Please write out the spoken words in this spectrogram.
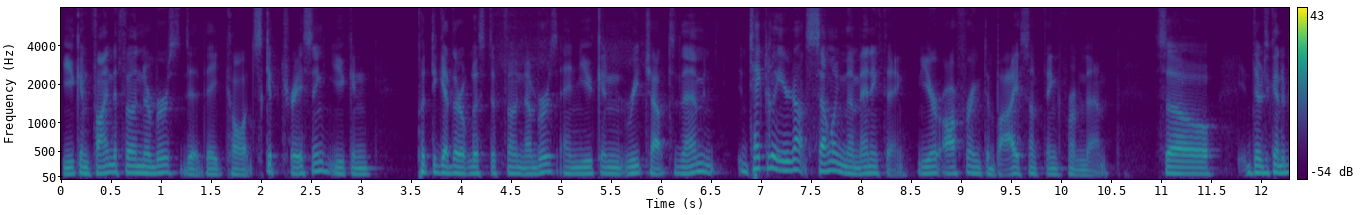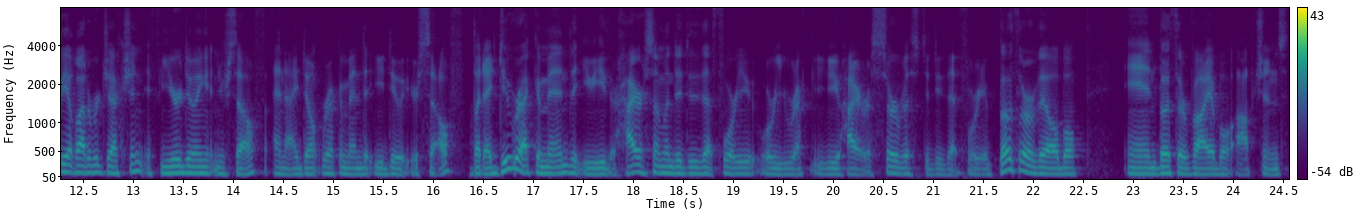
You can find the phone numbers. that They call it skip tracing. You can put together a list of phone numbers and you can reach out to them. And technically, you're not selling them anything, you're offering to buy something from them. So there's going to be a lot of rejection if you're doing it yourself. And I don't recommend that you do it yourself. But I do recommend that you either hire someone to do that for you or you, rec- you hire a service to do that for you. Both are available and both are viable options.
